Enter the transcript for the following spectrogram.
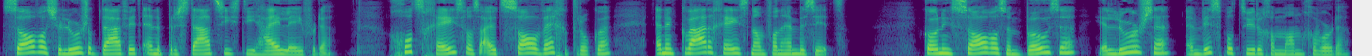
Saul was jaloers op David en de prestaties die hij leverde. Gods geest was uit Saul weggetrokken en een kwade geest nam van hem bezit. Koning Saul was een boze, jaloerse en wispelturige man geworden.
